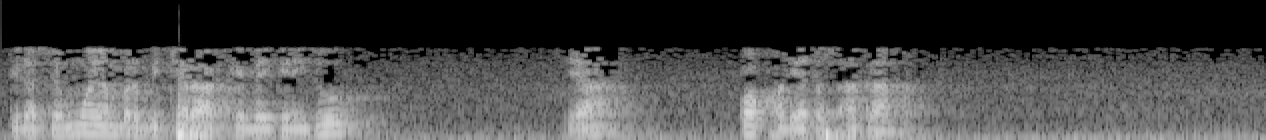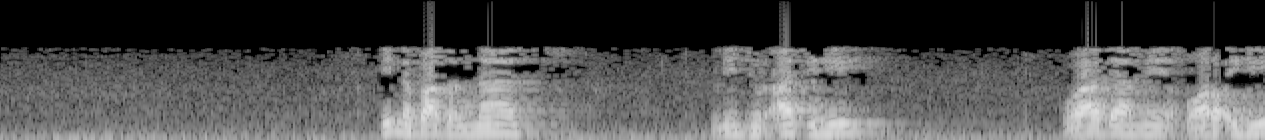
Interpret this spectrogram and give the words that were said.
Tidak semua yang berbicara kebaikan itu ya kokoh di atas agama. Inna ba'dun nas li jur'atihi wa adami wara'ihi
